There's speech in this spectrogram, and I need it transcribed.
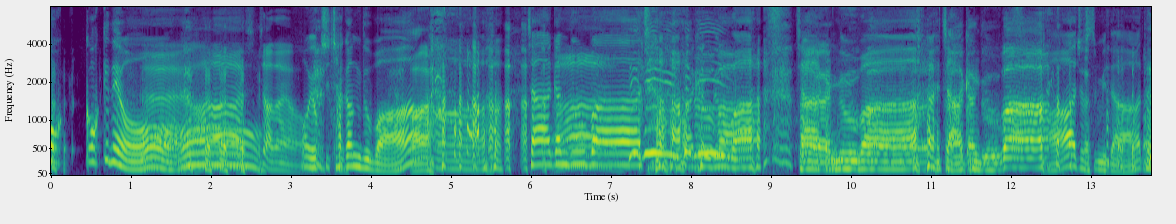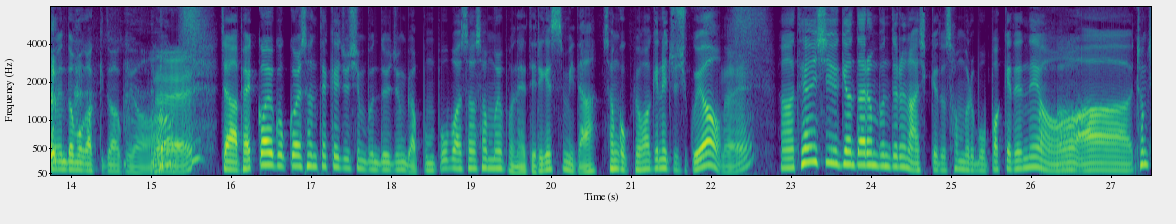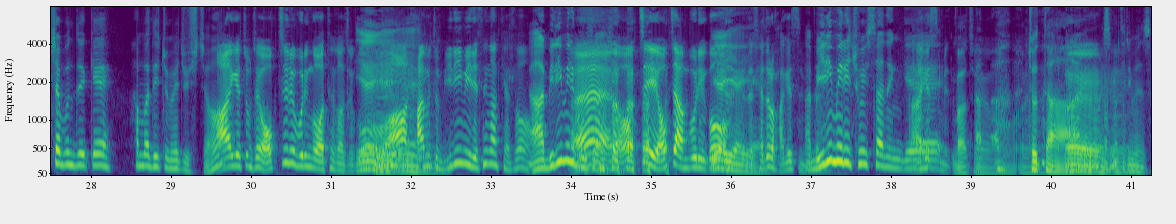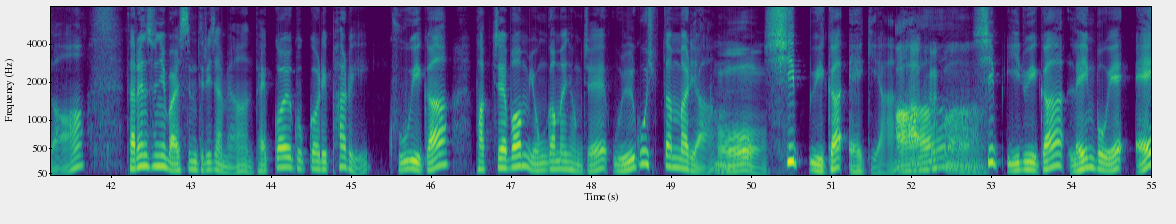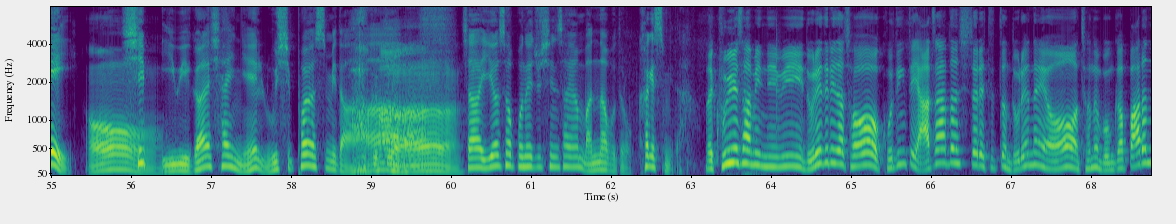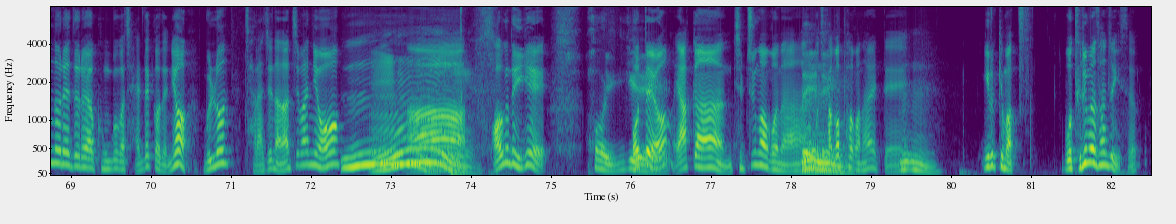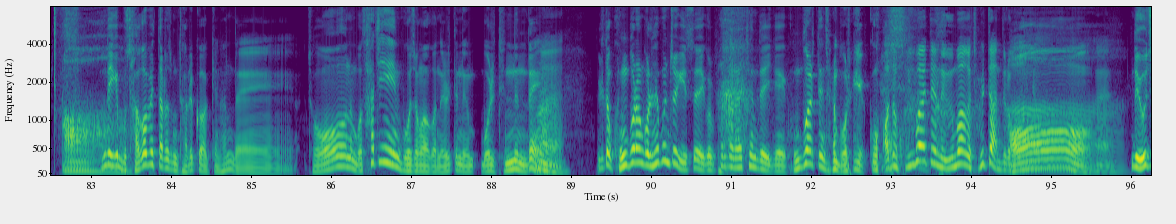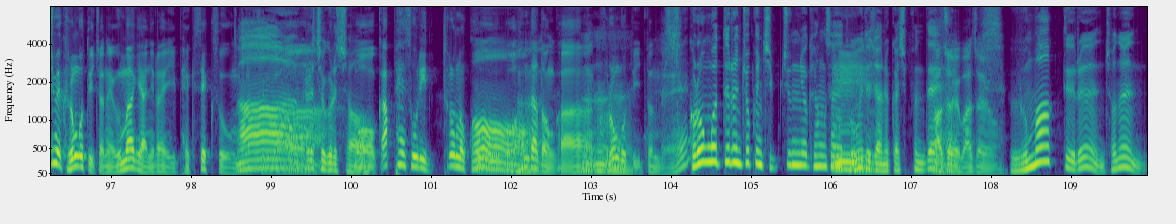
꺾이네요. 네. 아, 어. 쉽지 않아요. 어, 역시 자강두바. 어, 자강두바, 자강두바, 자강두바, 자강두바. 아, 좋습니다. 더맨더머 같기도 하고요. 네. 자, 백걸, 국걸 선택해주신 분들 중 몇 분 뽑아서 선물 보내드리겠습니다. 선곡표 확인해 주시고요. 네. 아, 태현 씨 의견 다른 분들은 아쉽게도 선물을 못 받게 됐네요. 아, 청취자분들께 한마디 좀 해주시죠. 아, 이게 좀 제가 억지를 부린 것 같아가지고. 예, 예, 아, 예. 다음에 좀 미리미리 생각해서. 아, 미리미리 예, 보셔야죠. 억지, 억지 안 부리고. 예, 예, 예. 제대로 가겠습니다. 아, 미리미리 choice하는 게 알겠습니다. 맞아요. 네. 좋다. 네. 말씀드리면서 다른 순위 말씀드리자면 Bad Girl Good Girl이 8위, 9위가 박재범 용감한 형제의 울고 싶단 말이야. 오. 10위가 애기야. 아, 그랬구나. 11위가 레인보우의 A. 어. 12위가 샤이니의 Lucifer였습니다. 그렇구나. 자, 이어서 보내주신 사연 만나보도록 하겠습니다. 네, 9132님이 노래 들이 다 저 고딩 때 야자하던 시절에 듣던 노래네요. 저는 뭔가 빠른 노래 들어야 공부가 잘 됐거든요. 물론 잘하진 않았지만요. 음. 아, 아 근데 이게 허, 이게. 어때요? 약간 집중하거나 네, 뭐 네. 작업하거나 할때 음, 음. 이렇게 막 뭐 들으면서 한 적 있어요? 근데 이게 뭐 작업에 따라 좀 다를 것 같긴 한데, 저는 뭐 사진 보정하거나 이럴 때는 뭘 듣는데, 네. 일단 공부란 걸 해본 적이 있어요. 이걸 판단할 텐데 이게 공부할 땐 잘 모르겠고. 아, 전 공부할 때는 음악을 절대 안 들어요. 어. 네. 근데 요즘에 그런 것도 있잖아요. 음악이 아니라 이 백색 소음 같은 아, 거. 그렇죠, 그렇죠. 뭐 카페 소리 틀어놓고 어. 뭐 한다던가 음, 음, 그런 음. 것도 있던데. 그런 것들은 조금 집중력 향상에 음. 도움이 되지 않을까 싶은데 맞아요, 맞아요. 음악들은 저는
